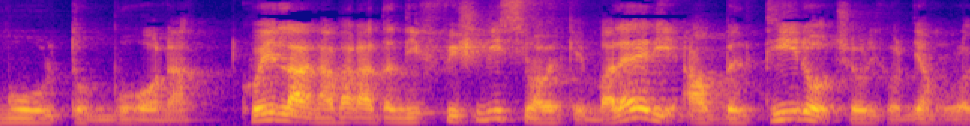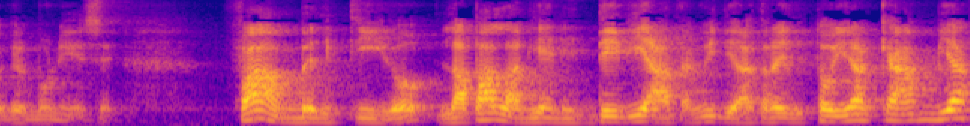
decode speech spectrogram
molto buona. Quella è una parata difficilissima perché Valeri ha un bel tiro, ce lo ricordiamo con la Cremonese. Fa un bel tiro, la palla viene deviata, quindi la traiettoria cambia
